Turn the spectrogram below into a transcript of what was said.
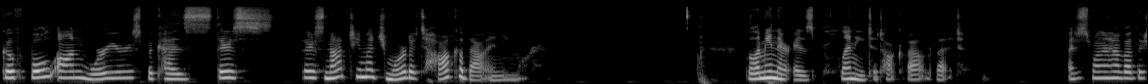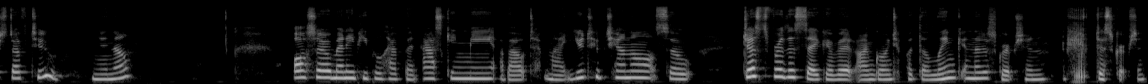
go full on warriors because there's there's not too much more to talk about anymore. Well, I mean there is plenty to talk about, but I just want to have other stuff too, you know? Also, many people have been asking me about my YouTube channel, so just for the sake of it, I'm going to put the link in the description. description.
